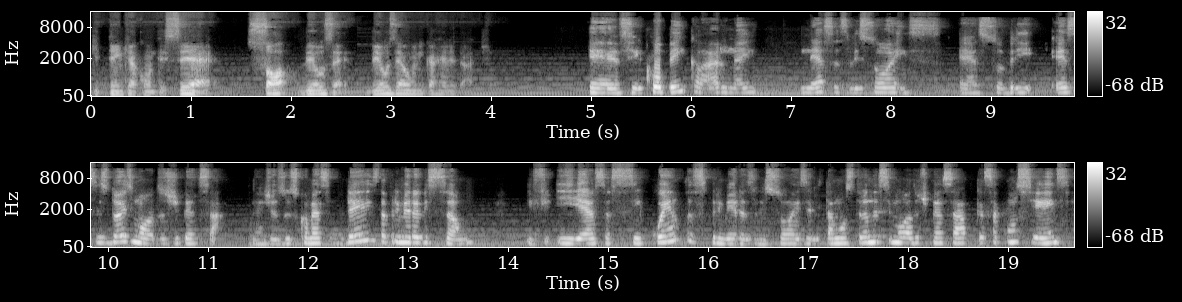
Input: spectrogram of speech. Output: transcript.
que tem que acontecer é só Deus é. Deus é a única realidade. É, ficou bem claro, né, nessas lições é, sobre esses dois modos de pensar. Né? Jesus começa desde a primeira lição e, e essas 50 primeiras lições ele está mostrando esse modo de pensar porque essa consciência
